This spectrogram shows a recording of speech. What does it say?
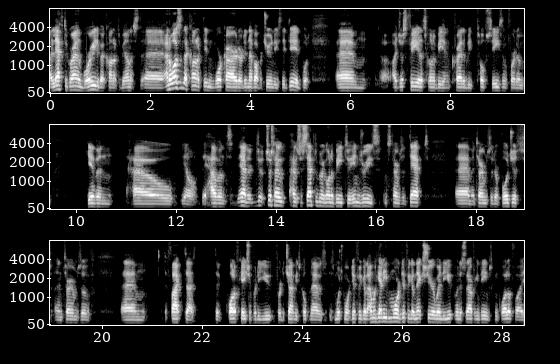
I left the ground worried about Connacht to be honest, uh, and it wasn't that Connacht didn't work hard or didn't have opportunities; they did. But um, I just feel it's going to be an incredibly tough season for them, given how you know they haven't yeah just how, how susceptible they're going to be to injuries in terms of depth, um, in terms of their budget, in terms of um, the fact that the qualification for the U, for the Champions Cup now is, is much more difficult, and will get even more difficult next year when the when the South African teams can qualify.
